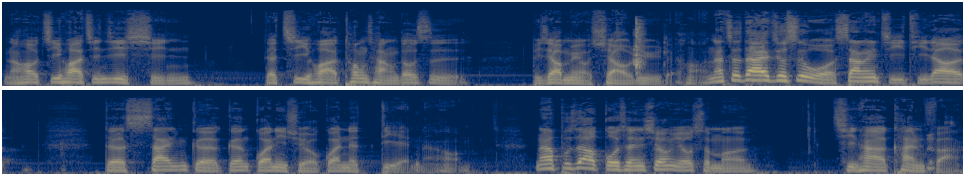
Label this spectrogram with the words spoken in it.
然后计划经济型的计划，通常都是比较没有效率的哈。那这大概就是我上一集提到的三个跟管理学有关的点然后，那不知道国成兄有什么其他的看法？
